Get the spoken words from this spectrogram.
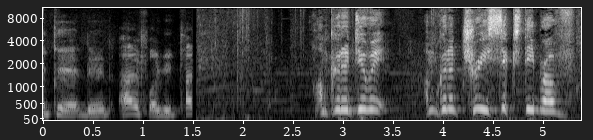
I can't, dude. I fucking can't. I'm gonna do it! I'm gonna 360, bruv!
